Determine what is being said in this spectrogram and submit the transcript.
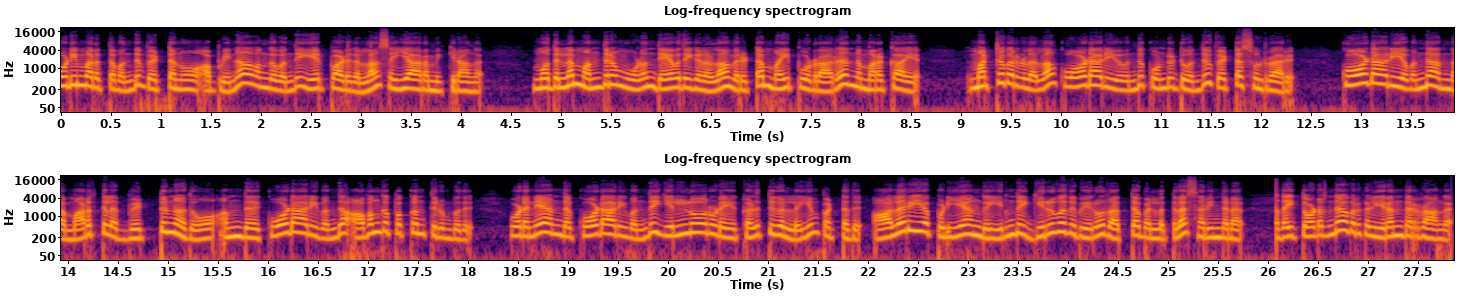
கொடிமரத்தை வந்து வெட்டணும் அப்படின்னு அவங்க வந்து ஏற்பாடுகள்லாம் செய்ய ஆரம்பிக்கிறாங்க. முதல்ல மந்திரம் மூலம் தேவதைகளெல்லாம் விரட்ட மை போடுறாரு அந்த மரக்காயை. மற்றவர்களெல்லாம் கோடாரியை வந்து கொண்டுட்டு வந்து வெட்ட சொல்கிறாரு கோடாரியை வந்து அந்த மரத்தில் வெட்டுனதும் அந்த கோடாரி வந்து அவங்க பக்கம் திரும்புது. உடனே அந்த கோடாரி வந்து எல்லோருடைய கழுத்துகள்லையும் பட்டது. அலறியபடியே அங்கே இருந்த இருபது பேரும் ரத்த வெள்ளத்தில் சரிந்தனர். அதைத் தொடர்ந்து அவர்கள் இறந்துடுறாங்க.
